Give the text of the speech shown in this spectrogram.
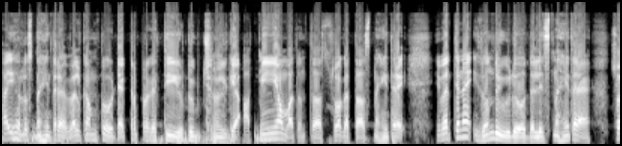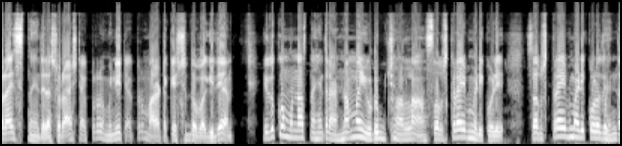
ಹಾಯ್ ಹಲೋ ಸ್ನೇಹಿತರೆ. Welcome to tractor Pragati YouTube ಚಾನಲ್ಗೆ ಆತ್ಮೀಯವಾದಂಥ ಸ್ವಾಗತ ಸ್ನೇಹಿತರೆ. ಇವತ್ತಿನ ಇದೊಂದು ವಿಡಿಯೋದಲ್ಲಿ ಸ್ನೇಹಿತರೆ, ಸ್ವರಾಜ್ ಸ್ನೇಹಿತರೆ, ಸ್ವರಾಜ್ ಟ್ಯಾಕ್ಟರ್ ಮಿನಿ ಟ್ಯಾಕ್ಟರ್ ಮಾರಾಟಕ್ಕೆ ಸಿದ್ಧವಾಗಿದೆ. ಇದಕ್ಕೂ ಮುನ್ನ ಸ್ನೇಹಿತರೆ, ನಮ್ಮ ಯೂಟ್ಯೂಬ್ ಚಾನಲ್ನ ಸಬ್ಸ್ಕ್ರೈಬ್ ಮಾಡಿಕೊಳ್ಳಿ. ಸಬ್ಸ್ಕ್ರೈಬ್ ಮಾಡಿಕೊಳ್ಳೋದ್ರಿಂದ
